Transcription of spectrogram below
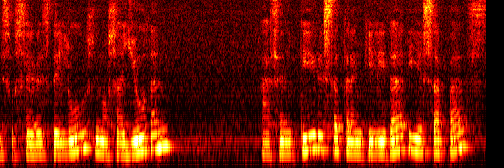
Esos seres de luz nos ayudan a sentir esa tranquilidad y esa paz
